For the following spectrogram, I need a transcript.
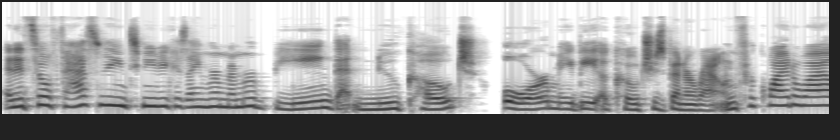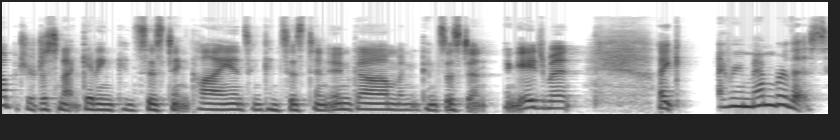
And it's so fascinating to me because I remember being that new coach, or maybe a coach who's been around for quite a while, but you're just not getting consistent clients and consistent income and consistent engagement. Like, I remember this.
